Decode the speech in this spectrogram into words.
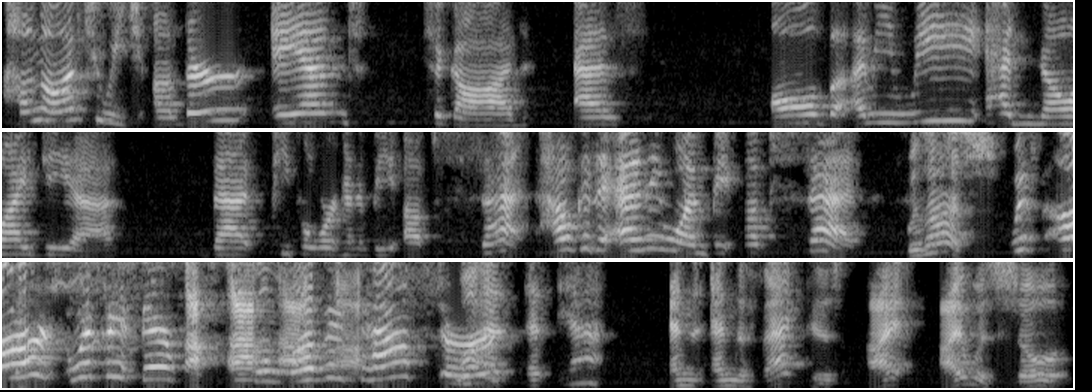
hung on to each other and to God as all but I mean, we had no idea that people were going to be upset. How could anyone be upset with us? With our with their beloved pastor. Well, and, and, yeah. And and the fact is I I was so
